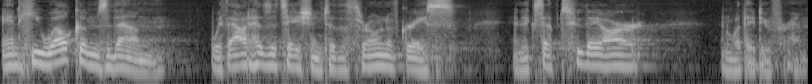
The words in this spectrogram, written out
and He welcomes them without hesitation to the throne of grace and accept who they are and what they do for Him.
